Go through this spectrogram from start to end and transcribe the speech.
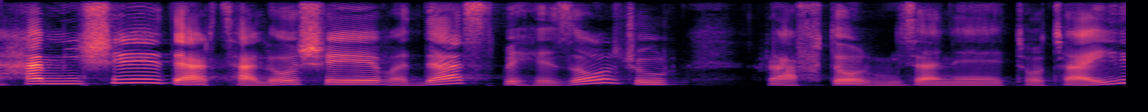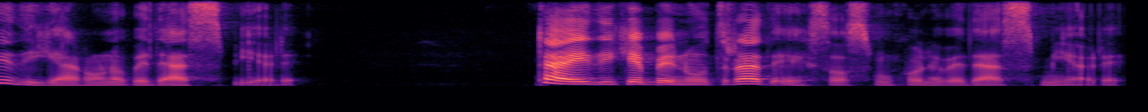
همیشه در تلاشه و دست به هزار جور رفتار می‌زنه تا تایید دیگران رو به دست بیاره. تاییدی که به ندرت احساس می‌کنه به دست میاره.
